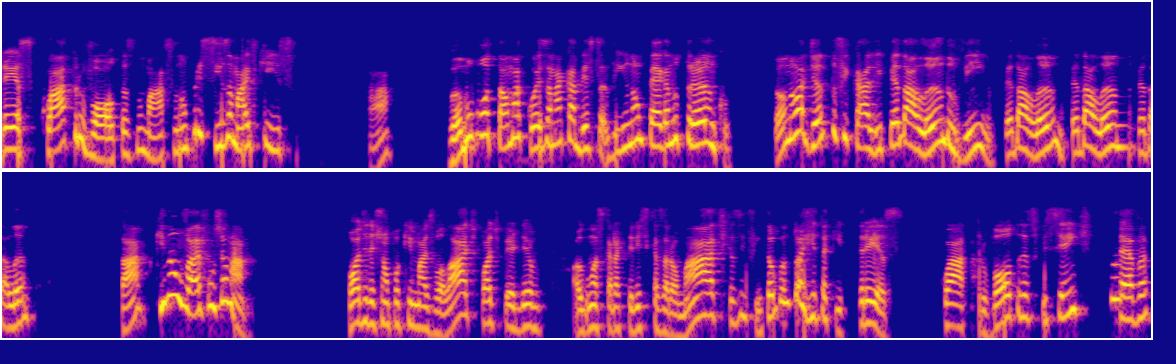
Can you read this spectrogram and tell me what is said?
três, quatro voltas no máximo, não precisa mais que isso, tá? Vamos botar uma coisa na cabeça, vinho não pega no tranco. Então não adianta tu ficar ali pedalando o vinho, pedalando, pedalando, pedalando, tá? Que não vai funcionar. Pode deixar um pouquinho mais volátil, pode perder algumas características aromáticas, enfim. Então quando tu agita aqui três, quatro voltas é suficiente, leva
